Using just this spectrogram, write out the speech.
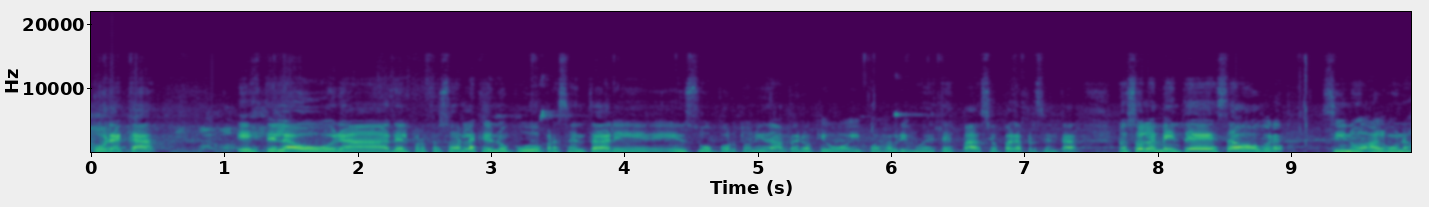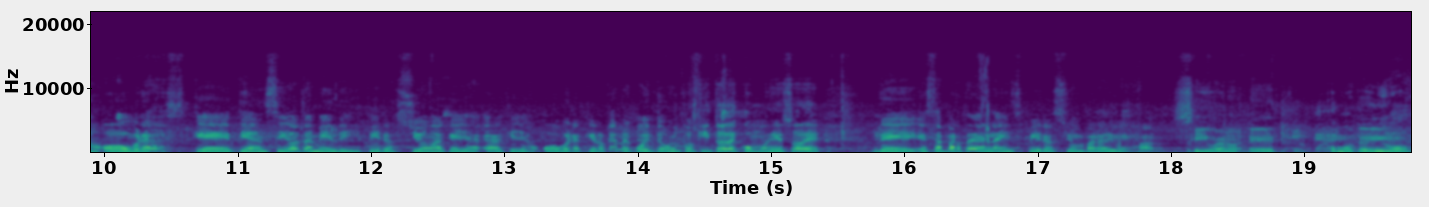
por acá este, la obra del profesor, la que no pudo presentar en, su oportunidad, pero que hoy pues abrimos este espacio para presentar no solamente esa obra, sino algunas obras que te han sido también de inspiración, aquellas, aquellas obras. Quiero que me cuentes un poquito de cómo es eso de, de esa parte de la inspiración para dibujar. Sí, bueno, eh, como te digo,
